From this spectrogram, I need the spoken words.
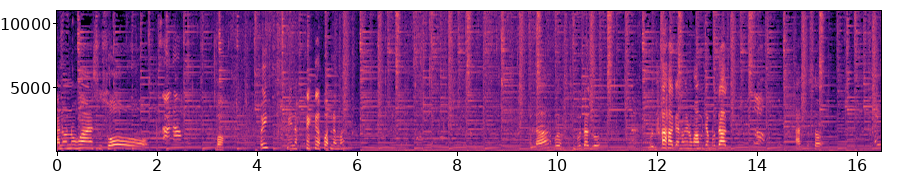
Ang anunuha, suso. Sana ako. Ba? Ay, may nakahinga pa naman. Wala, bu budag oh. Budag. Anong inuha mo dyan, budag? Ah, suso. Ano?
